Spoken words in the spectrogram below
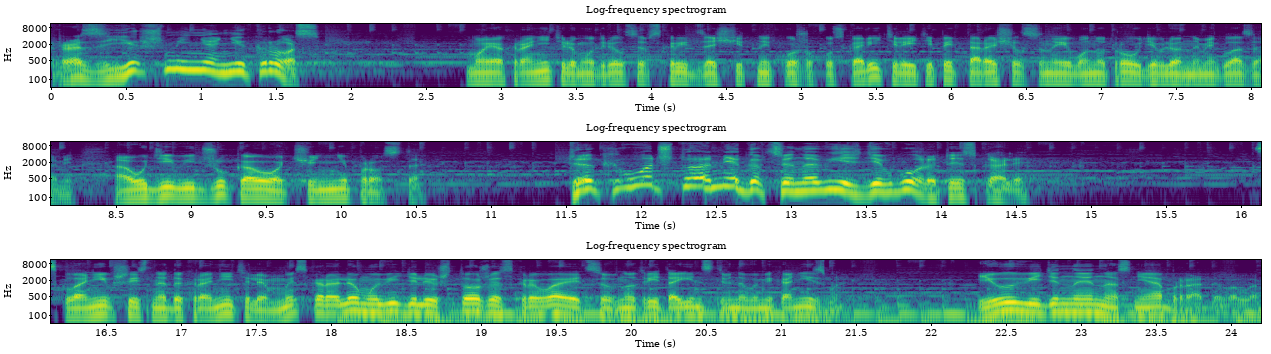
«Разъешь меня, некроз!» Мой охранитель умудрился вскрыть защитный кожух ускорителя и теперь таращился на его нутро удивленными глазами. А удивить жука очень непросто. «Так вот что омеговцы на въезде в город искали!» Склонившись над охранителем, мы с королем увидели, что же скрывается внутри таинственного механизма. И увиденное нас не обрадовало.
